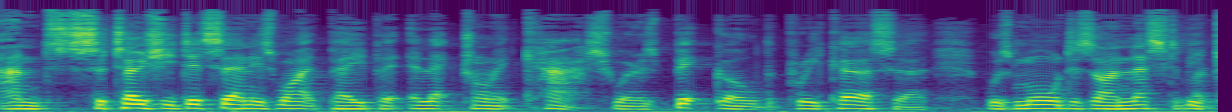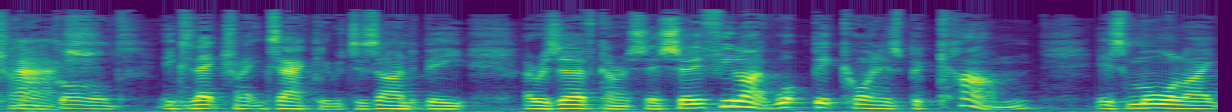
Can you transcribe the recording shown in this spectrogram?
and Satoshi did say in his white paper electronic cash, whereas BitGold, the precursor, was more designed less to be Electronic cash. gold. Electronic, exactly, it was designed to be a reserve currency. So if you like, what Bitcoin has become is more like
